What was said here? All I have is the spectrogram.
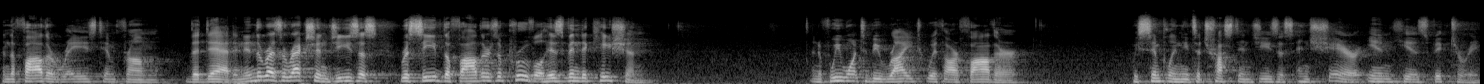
and the Father raised him from the dead. And in the resurrection, Jesus received the Father's approval, his vindication. And if we want to be right with our Father, We simply need to trust in Jesus and share in his victory.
